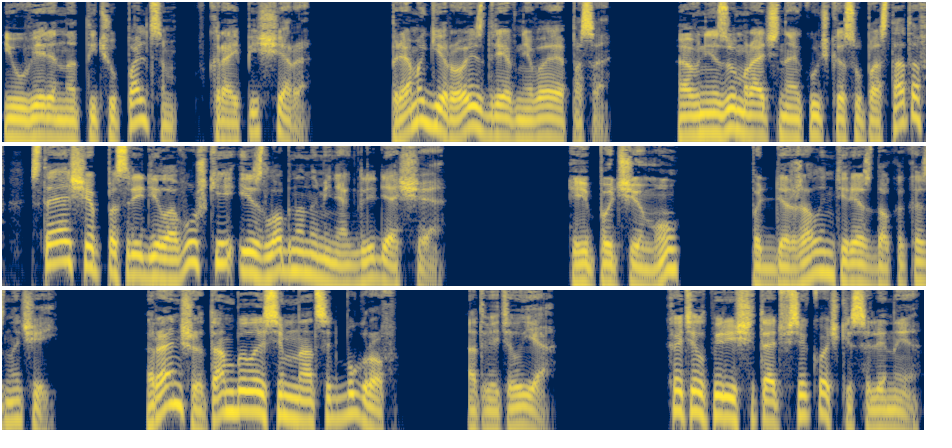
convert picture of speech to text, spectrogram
и уверенно тычу пальцем в край пещеры. Прямо герой из древнего эпоса. А внизу мрачная кучка супостатов, стоящая посреди ловушки и злобно на меня глядящая. «И почему?» поддержал интерес Дока казначей. Раньше там было 17 бугров, ответил я. Хотел пересчитать все кочки соляные,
